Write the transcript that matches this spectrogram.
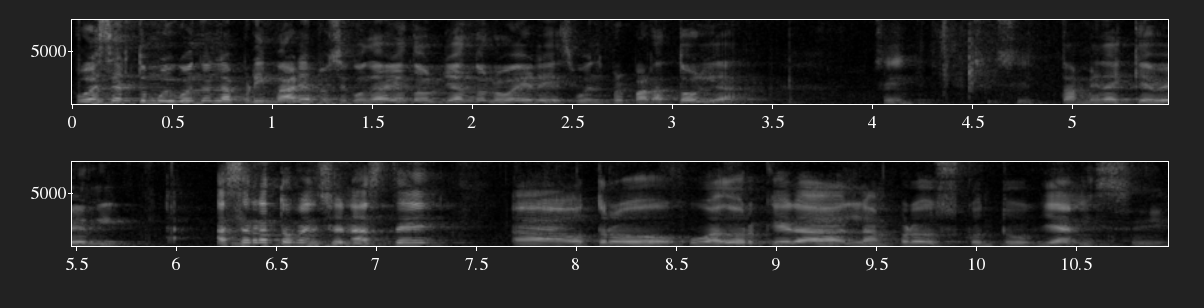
Puedes ser tú muy bueno en la primaria, pero en secundaria ya no, ya no lo eres, o en preparatoria. Sí, sí, sí. También hay que ver y... Hace rato mencionaste a otro jugador que era Lampros Contugianis. Sí.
